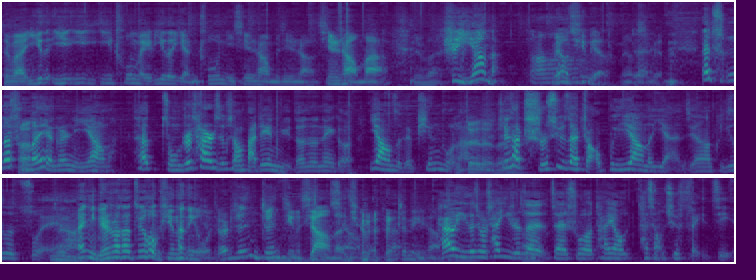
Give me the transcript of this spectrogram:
对吧？一一一一出美丽的演出，你欣赏不欣赏？欣赏吧，对吧？是一样的，啊没有区别的，没有区别的。那楚那楚门也跟你一样的，他总之他是就想把这个女的的那个样子给拼出来，对对对所以他持续在找不一样的眼睛啊、鼻子、嘴啊。哎，你别说他最后拼的那个，我觉得真真挺像的，其实挺像对真挺像的。还有一个就是他一直在在说他要他想去斐济，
